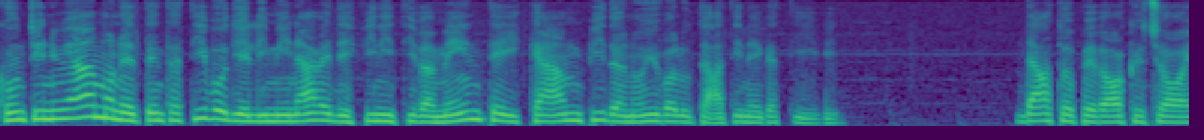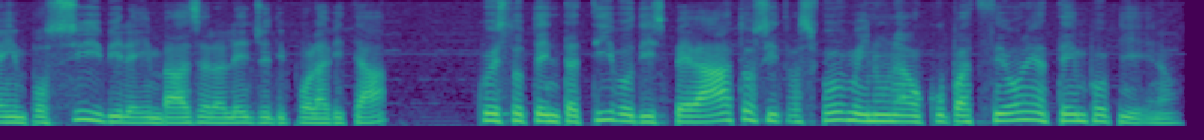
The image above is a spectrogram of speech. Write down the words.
Continuiamo nel tentativo di eliminare definitivamente i campi da noi valutati negativi. Dato però che ciò è impossibile in base alla legge di polarità, questo tentativo disperato si trasforma in una occupazione a tempo pieno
